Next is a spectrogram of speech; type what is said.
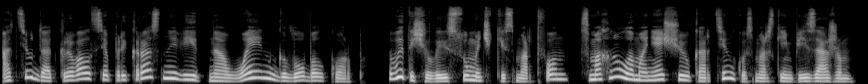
Отсюда открывался прекрасный вид на Wayne Global Corp. Вытащила из сумочки смартфон, смахнула манящую картинку с морским пейзажем.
